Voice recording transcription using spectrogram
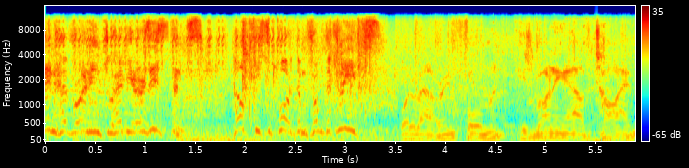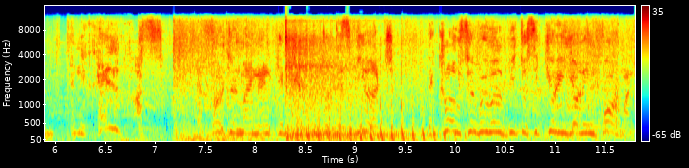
Men have run into heavy resistance! Help me support them from the cliffs! What about our informant? He's running out of time. And help us! The further my men can get into this village, the closer we will be to securing your informant.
